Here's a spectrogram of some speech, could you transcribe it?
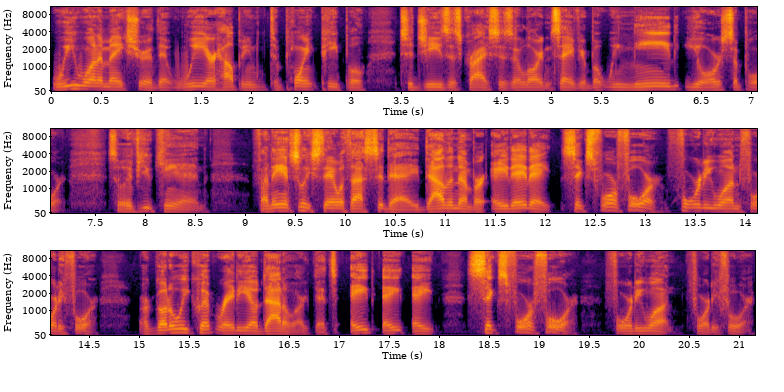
We want to make sure that we are helping to point people to Jesus Christ as their Lord and Savior, but we need your support. So if you can, financially stand with us today, dial the number 888 644 4144 or go to equipradio.org. That's 888 644 4144.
